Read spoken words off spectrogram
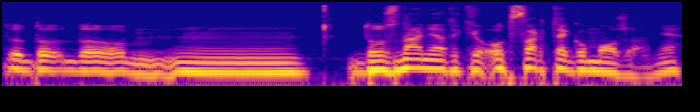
do, do, do, mm, doznania takiego otwartego morza, nie?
